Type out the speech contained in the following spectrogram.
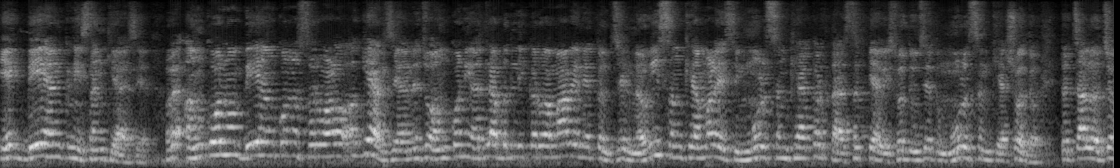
એક બે અંકની સંખ્યા છે. હવે અંકોનો બે અંકોનો સરવાળો અગિયાર છે અને જો અંકોની અદલા બદલી કરવામાં આવે ને તો જે નવી સંખ્યા મળે છે મૂળ સંખ્યા કરતા સત્યાવીસ વધુ છે, તો મૂળ સંખ્યા શોધો. તો ચાલો જો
